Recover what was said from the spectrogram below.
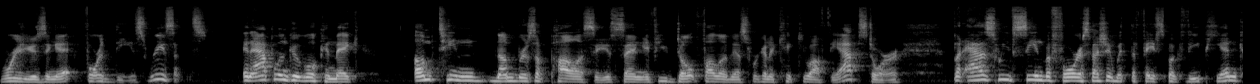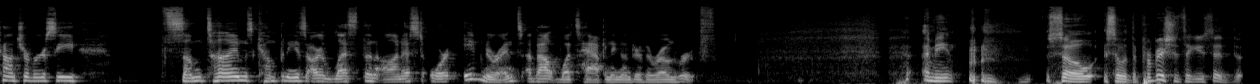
We're using it for these reasons. And Apple and Google can make umpteen numbers of policies saying, If you don't follow this, we're going to kick you off the App Store but as we've seen before, especially with the Facebook VPN controversy, sometimes companies are less than honest or ignorant about what's happening under their own roof. I mean, so so the permissions, like you said, the,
